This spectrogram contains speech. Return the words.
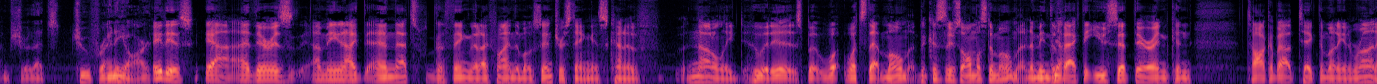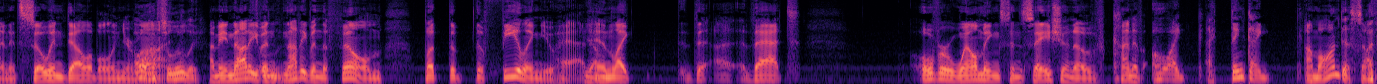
I'm sure that's true for any art. It is, yeah. Uh, there is. I mean, I and that's the thing that I find the most interesting is kind of not only who it is, but what, what's that moment? Because there's almost a moment. I mean, the Yeah. fact that you sit there and can talk about take the money and run, and it's so indelible in your Oh, mind. absolutely. I mean, not even Absolutely. not even the film, but the the feeling you had, Yeah. and like th- uh, that overwhelming sensation of kind of oh, I I think I I'm onto something. I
